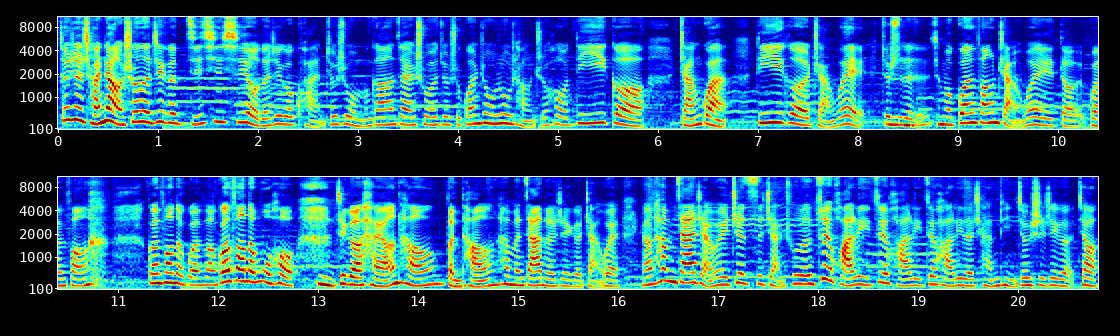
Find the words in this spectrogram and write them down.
就是船长说的这个极其稀有的这个款，就是我们刚刚在说，就是观众入场之后第一个展馆、第一个展位，就是什么官方展位的官方、官方的官方、官方的幕后，这个海洋堂本堂他们家的这个展位，然后他们家展位这次展出的最华丽、最华丽、最华丽的产品，就是这个叫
